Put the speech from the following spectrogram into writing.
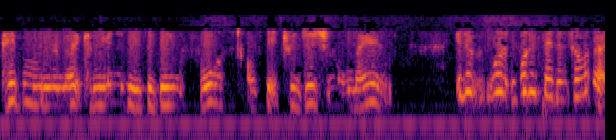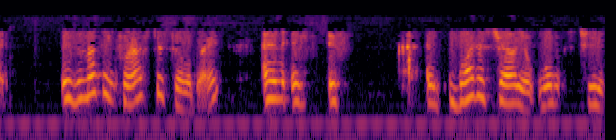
people in remote communities are being forced off their traditional land. You know, what, what is there to celebrate? There's nothing for us to celebrate. And if, if White Australia wants to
